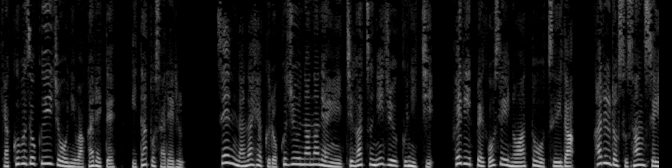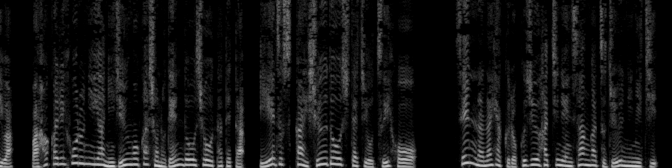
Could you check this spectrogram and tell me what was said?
100部族以上に分かれていたとされる。1767年1月29日、フェリペ5世の後を継いだカルロス3世は、バハカリフォルニアに15カ所の伝道所を建てたイエズス会修道士たちを追放。1768年3月12日、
